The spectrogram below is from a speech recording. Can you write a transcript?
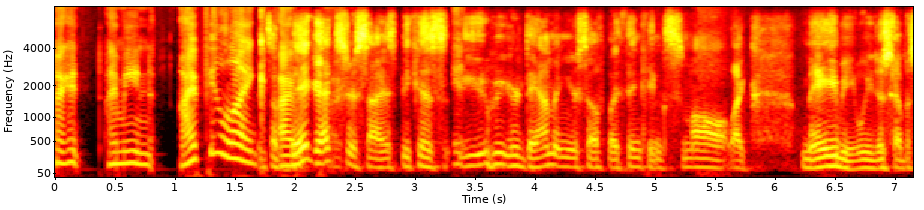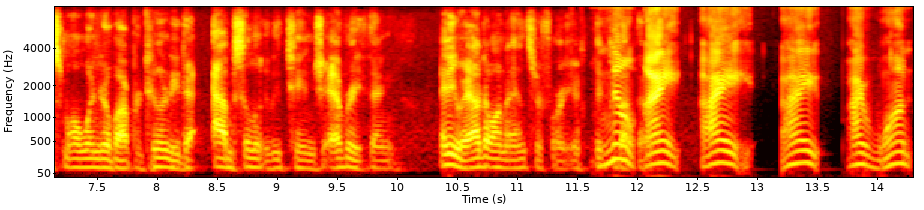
I I mean, I feel like It's a big I- exercise because It- you, you're damning yourself by thinking small. Like maybe we just have a small window of opportunity to absolutely change everything. Anyway, I don't want to answer for you. No i i i i want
